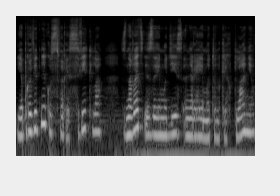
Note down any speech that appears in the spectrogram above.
Я провідник у сфері світла, знавець із взаємодії з енергіями тонких планів,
